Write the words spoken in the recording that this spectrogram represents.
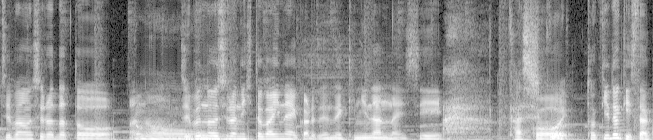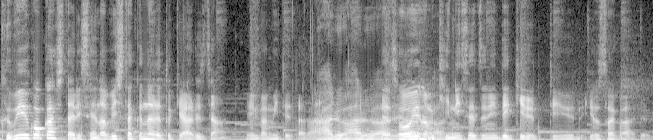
一番後ろだとあおのー。自分の後ろに人がいないから全然気にならないし賢い。時々さ首動かしたり背伸びしたくなる時あるじゃん。映画見てたら。あるあるあるあるでそういうのも気にせずにできるっていう良さがある。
